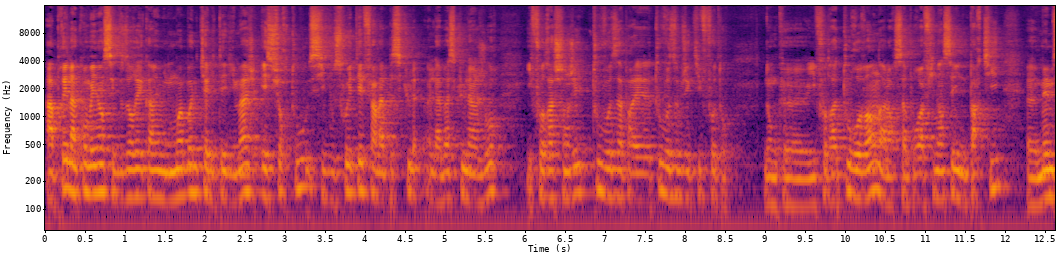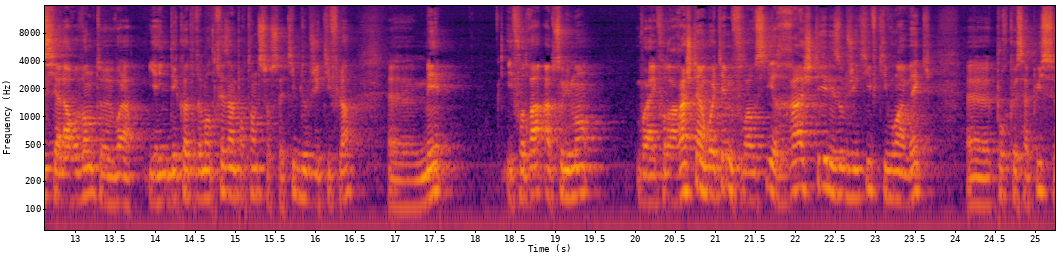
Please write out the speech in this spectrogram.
Après, l'inconvénient, c'est que vous aurez quand même une moins bonne qualité d'image et surtout, si vous souhaitez faire la bascule, un jour, il faudra changer tous vos, tous vos objectifs photo. Donc euh, il faudra tout revendre. Alors ça pourra financer une partie, même si à la revente, voilà, il y a une décote vraiment très importante sur ce type d'objectif-là. mais il faudra absolument, voilà, il faudra racheter un boîtier, mais il faudra aussi racheter les objectifs qui vont avec euh, pour que ça puisse,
